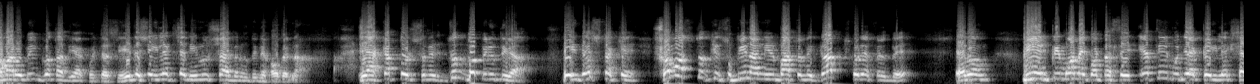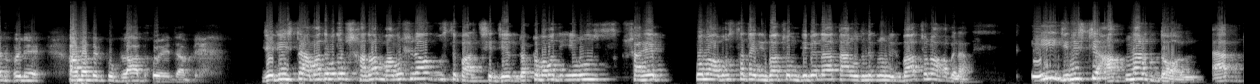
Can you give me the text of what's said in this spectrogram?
আমার অভিজ্ঞতা দিয়া কইতাছি, এই দেশে ইলেকশন ইউনুস সাহেবের অধীনে হবে না। যে একাত্তর সনের যুদ্ধ বিরোধীরা এই দেশটাকে সমস্ত কিছু বিনা নির্বাচনে গ্রাফট করে ফেলবে এবং বিএনপি মনে করতেছে এতেই বুঝে একটা ইলেকশন হইলে আমাদের খুব লাভ হয়ে যাবে। যে জিনিসটা আমাদের মতন সাধারণ মানুষেরাও বুঝতে পারছে যে ডক্টর মোহাম্মদ ইউনুস সাহেব কোন অবস্থাতে নির্বাচন দিবে না, তার অধীনে কোনো নির্বাচনও হবে না। এই জিনিসটি আপনার দল, এত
